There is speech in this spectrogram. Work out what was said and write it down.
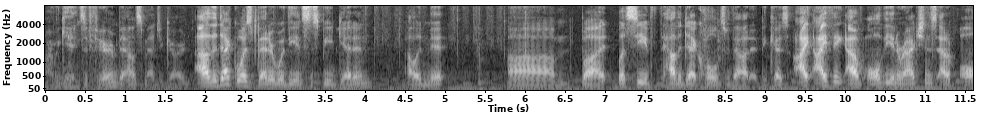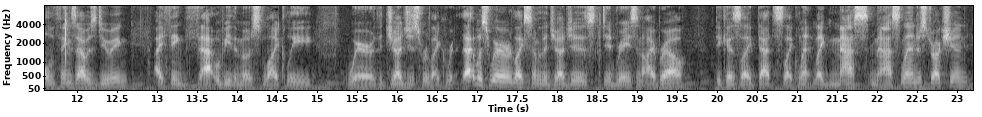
Armageddon's a fair and balanced magic card. Uh, the deck was better with the instant speed get in, I'll admit. Um, but let's see if, how the deck holds without it. Because I, I think out of all the interactions, out of all the things I was doing, I think that would be the most likely where the judges were like that was where like some of the judges did raise an eyebrow because like that's like like mass mass land destruction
